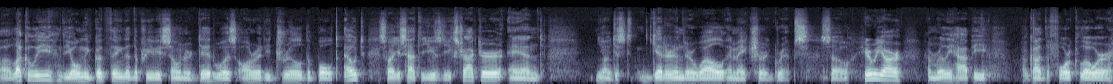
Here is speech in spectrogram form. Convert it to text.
Uh, luckily, the only good thing that the previous owner did was already drill the bolt out, so I just had to use the extractor and you know just get it in there well and make sure it grips. So here we are. I'm really happy. I've got the fork lower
